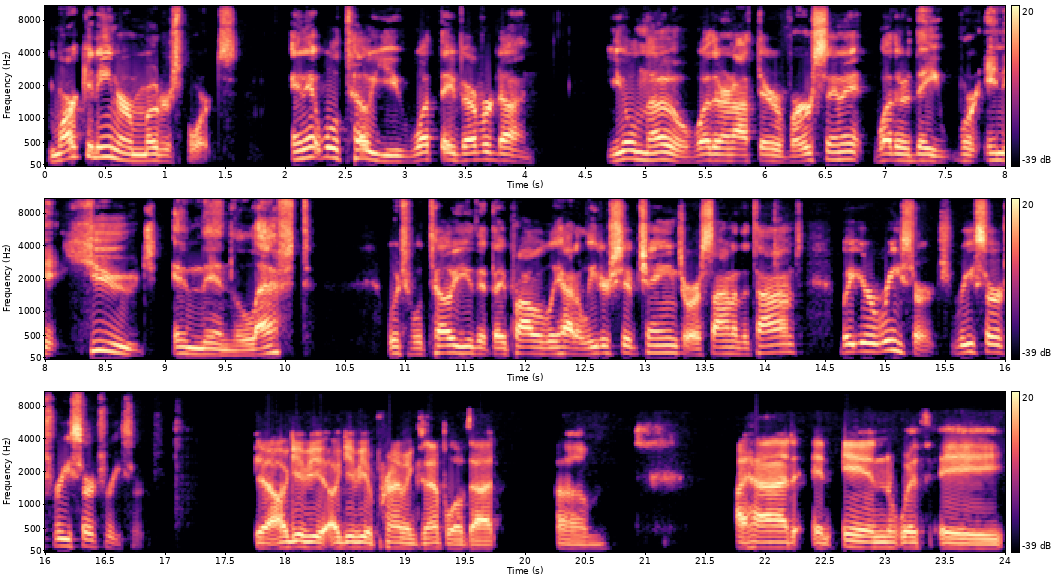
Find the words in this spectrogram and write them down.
marketing or motorsports and it will tell you what they've ever done you'll know whether or not they're verse in it, whether they were in it huge and then left, which will tell you that they probably had a leadership change or a sign of the times. But your research, research, research, research. Yeah, I'll give you I'll give you a prime example of that. Um, I had an in with a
